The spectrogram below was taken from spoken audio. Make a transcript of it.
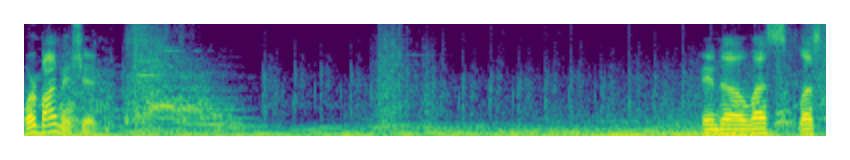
Or buy me shit. And uh, less less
